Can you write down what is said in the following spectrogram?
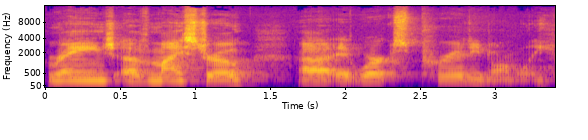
range of Maestro, uh, it works pretty normally.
